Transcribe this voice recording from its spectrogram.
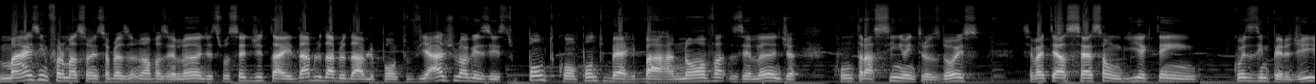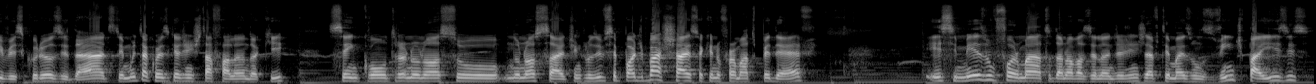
mais informações sobre a Nova Zelândia, se você digitar aí www.viagemlogoexiste.com.br barra Nova Zelândia, com um tracinho entre os dois, você vai ter acesso a um guia que tem coisas imperdíveis, curiosidades, tem muita coisa que a gente está falando aqui, você encontra no nosso, no nosso site. Inclusive, você pode baixar isso aqui no formato PDF. Esse mesmo formato da Nova Zelândia, a gente deve ter mais uns 20 países.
